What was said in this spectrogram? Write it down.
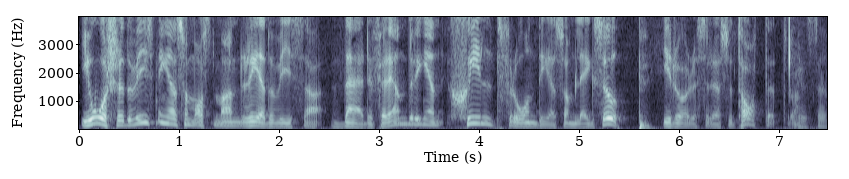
I årsredovisningen så måste man redovisa värdeförändringen skilt från det som läggs upp i rörelseresultatet. Det.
